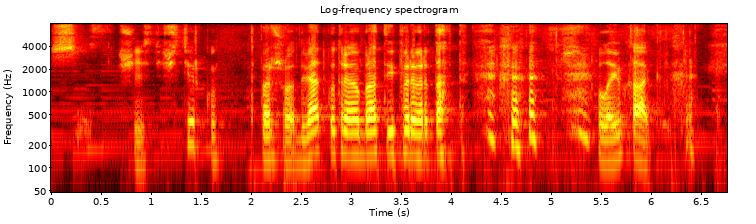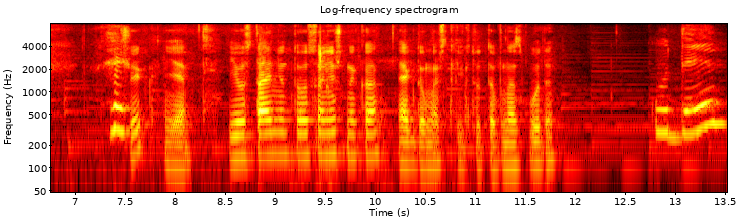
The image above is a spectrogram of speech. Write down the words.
шість. Шість. Шестірку. Тепер що, дев'ятку треба брати і перевертати. Лайфхак. Чик, є. І останню того соняшника. Як думаєш, скільки тут в нас буде? Один,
